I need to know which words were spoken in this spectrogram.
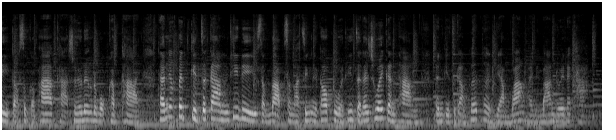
ดีต่อสุขภาพค่ะ ช่วยเรื่องระบบขับถ่าย แถมยังเป็นกิจกรรมที่ดีสำหรับสมาชิกในครอบครัวที่จะได้ช่วยกันทำเป็นกิจกรรมเพลิดเพลินยามว่างภายในบ้านด้วยนะคะ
